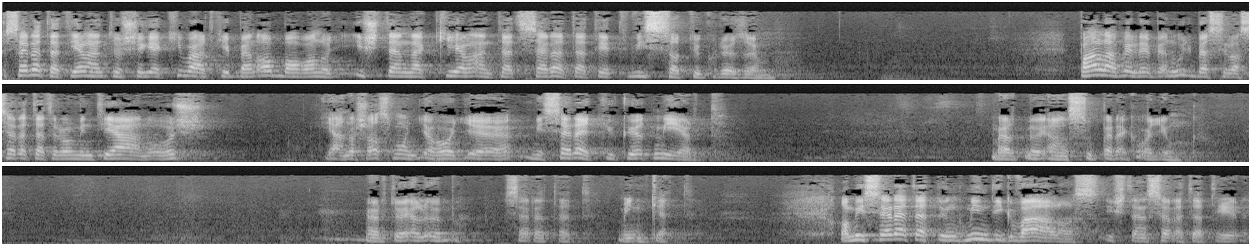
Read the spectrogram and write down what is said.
szeretet jelentősége kiváltképpen abban van, hogy Istennek kijelentett szeretetét visszatükrözöm. Pál úgy beszél a szeretetről, mint János. János azt mondja, hogy eh, mi szeretjük őt, miért? Mert mi olyan szuperek vagyunk. Mert ő előbb szeretett minket. A mi szeretetünk mindig válasz Isten szeretetére.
